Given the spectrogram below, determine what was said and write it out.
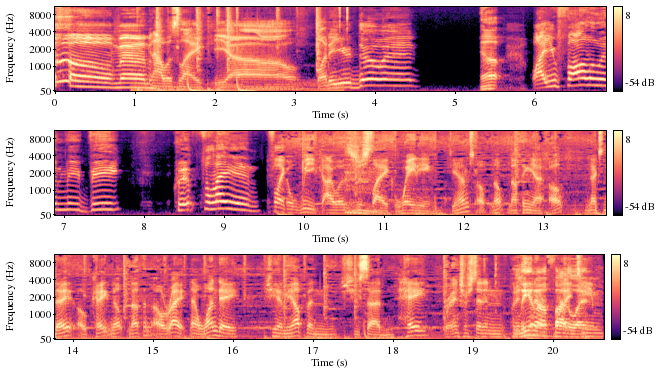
oh man. And I was like, yo, what are you doing? Yep. Why are you following me, B? Quit playing. For like a week, I was just like waiting. DMs? Oh, nope, nothing yet. Oh, next day? Okay, nope, nothing. All right. Now, one day, she hit me up and she said, hey, we're interested in putting Leena, together a by the way. team.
